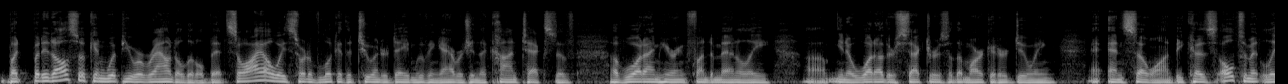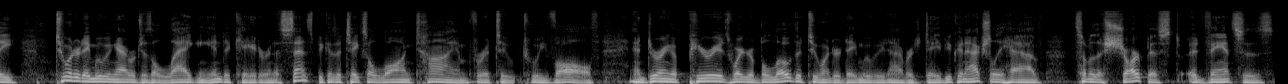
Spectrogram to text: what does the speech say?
but but it also can whip you around a little bit. So I always sort of look at the 200 day moving average in the context of of what I'm hearing fundamentally, um, you know, what other sectors of the market are doing, and, and so on. Because ultimately, 200 day moving average is a lagging indicator in a sense because it takes a long time for it to, to evolve. And during a periods where you're below the 200 day moving average, Dave, you can actually have some of the sharpest advances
